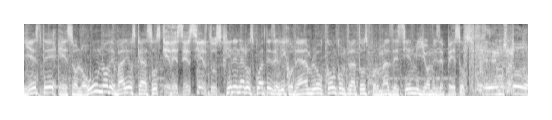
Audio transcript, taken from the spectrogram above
Y este es solo uno de varios casos que, de ser ciertos, tienen a los cuates del hijo de AMLO con contratos por más de 100 millones de pesos. Le debemos todo,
